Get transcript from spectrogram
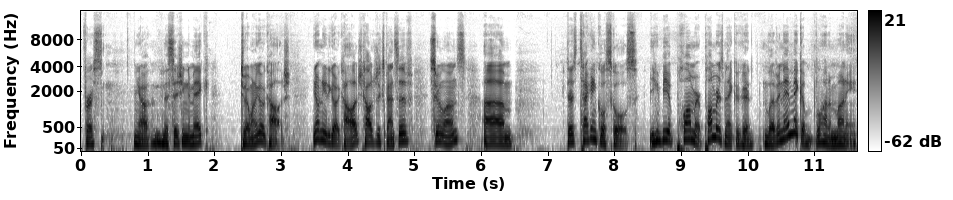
first, you know, decision to make: Do I want to go to college? You don't need to go to college. College is expensive. Student loans. Um, there's technical schools. You can be a plumber. Plumbers make a good living. They make a lot of money.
